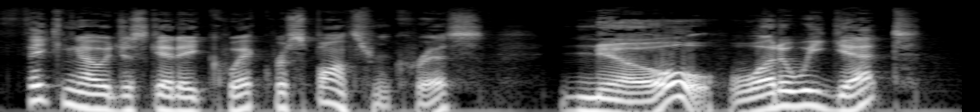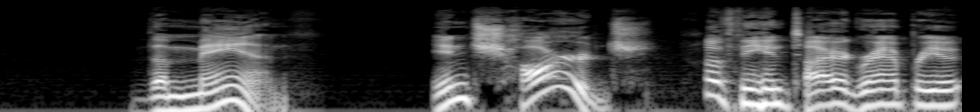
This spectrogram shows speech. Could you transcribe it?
thinking I would just get a quick response from Chris. No, what do we get? The man in charge of the entire Grand Prix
